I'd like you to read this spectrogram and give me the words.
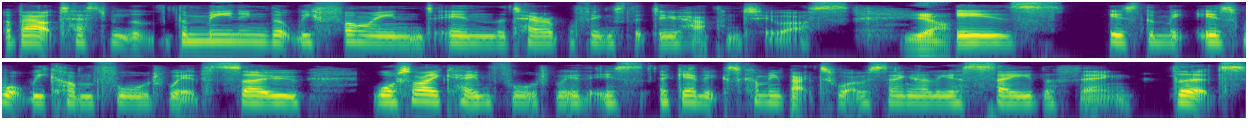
about testament that the meaning that we find in the terrible things that do happen to us yeah. is is the is what we come forward with. So what I came forward with is again it's coming back to what I was saying earlier. Say the thing that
